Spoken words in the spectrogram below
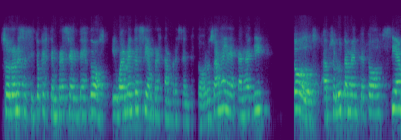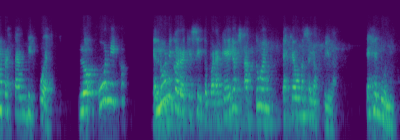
solo necesito que estén presentes dos. Igualmente siempre están presentes todos. Los ángeles están allí todos, absolutamente todos, siempre están dispuestos. Lo único, el único requisito para que ellos actúen es que uno se los pida. Es el único.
